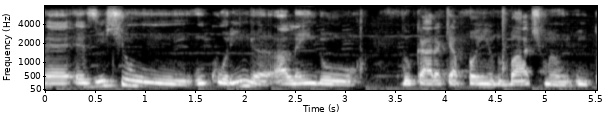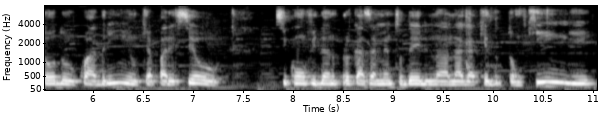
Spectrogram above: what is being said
É, existe um, um Coringa, além do, do cara que apanha do Batman em todo o quadrinho, que apareceu se convidando para o casamento dele na, na HQ do Tom King,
